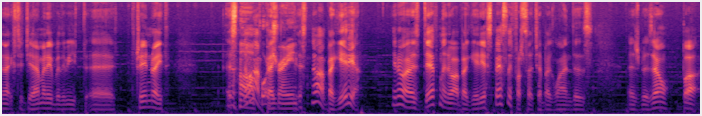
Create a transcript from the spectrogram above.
next to Germany with the wee uh, train ride. It's Oh, not a big. train. It's not a big area. You know, it's definitely not a big area, especially for such a big land as as Brazil. But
